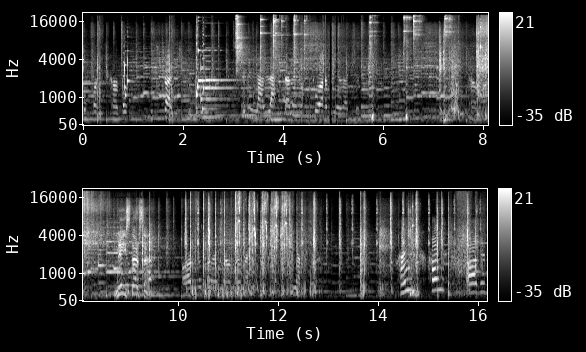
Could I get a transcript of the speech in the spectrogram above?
Çok para çıkardı. Tane sana yok bu. Tamam. Ne istersen. Ağzını. Hayır, hayır. Abi.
